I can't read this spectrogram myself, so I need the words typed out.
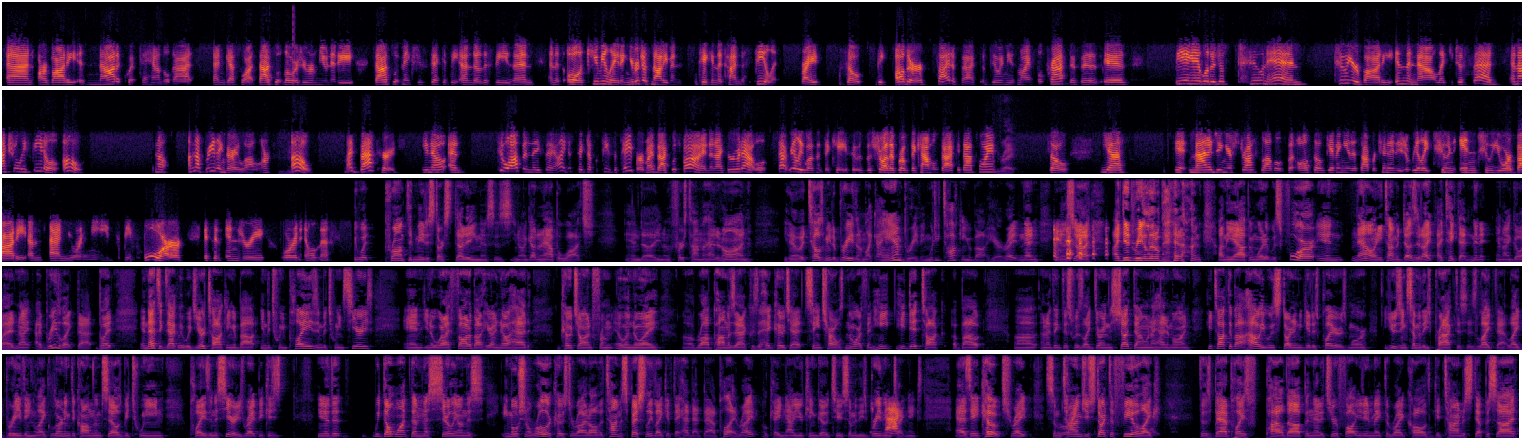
And our body is not equipped to handle that. And guess what? That's what lowers your immunity. That's what makes you sick at the end of the season. And it's all accumulating. You're just not even taking the time to feel it, right? So, the other side effect of doing these mindful practices is being able to just tune in to your body in the now, like you just said, and actually feel, oh, you know, I'm not breathing very well, or mm-hmm. oh, my back hurts, you know, and too often they say, oh, I just picked up a piece of paper, my back was fine, and I threw it out. Well, that really wasn't the case. It was the straw that broke the camel's back at that point. Right. So, yes, it, managing your stress levels, but also giving you this opportunity to really tune into your body and and your needs before it's an injury or an illness. What prompted me to start studying this is, you know, I got an Apple Watch, and uh, you know, the first time I had it on, you know, it tells me to breathe, and I'm like, I am breathing. What are you talking about here, right? And then, you know, so I, I did read a little bit on on the app and what it was for, and now anytime it does it, I, I take that minute and I go ahead and I, I breathe like that. But and that's exactly what you're talking about in between plays, in between series, and you know what I thought about here. I know I had a coach on from Illinois uh, Rob Pomazak, who's the head coach at St. Charles North, and he he did talk about, uh, and I think this was like during the shutdown when I had him on. He talked about how he was starting to get his players more using some of these practices like that, like breathing, like learning to calm themselves between plays in a series, right? Because you know that we don't want them necessarily on this emotional roller coaster ride all the time, especially like if they had that bad play, right? Okay, now you can go to some of these breathing exactly. techniques. As a coach, right? Sometimes right. you start to feel like those bad plays piled up and that it's your fault you didn't make the right call. It's a good time to step aside,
